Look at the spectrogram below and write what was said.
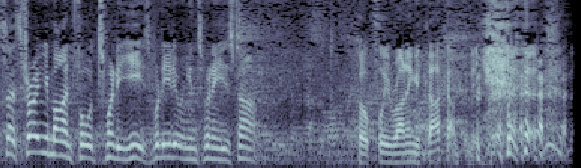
So throw your mind forward 20 years. What are you doing in 20 years' time? hopefully running a car company.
